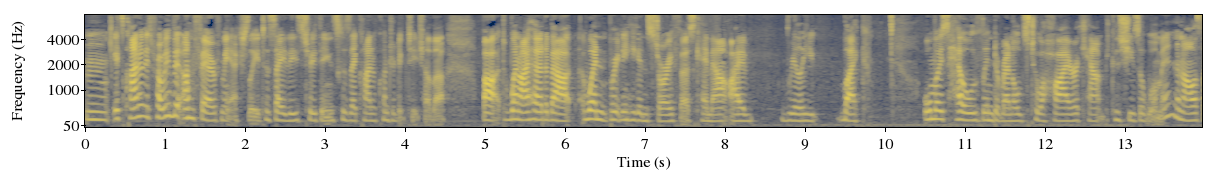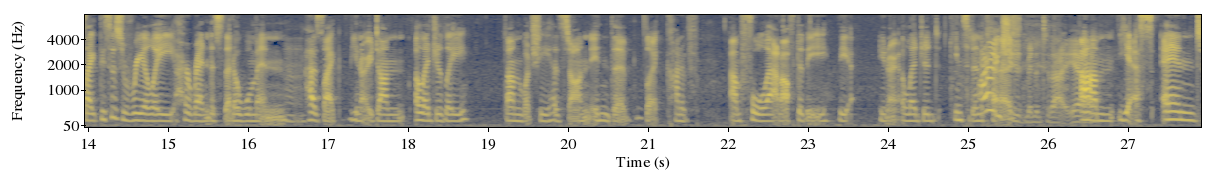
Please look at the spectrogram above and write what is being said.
mm, it's kind of it's probably a bit unfair of me actually to say these two things because they kind of contradict each other. But when I heard about when Brittany Higgins' story first came out, I really like almost held Linda Reynolds to a higher account because she's a woman, and I was like, this is really horrendous that a woman has like you know done allegedly done what she has done in the like kind of um, fallout after the the you know alleged incident I occurred. think she's admitted to that. Yeah. Um, yes, and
